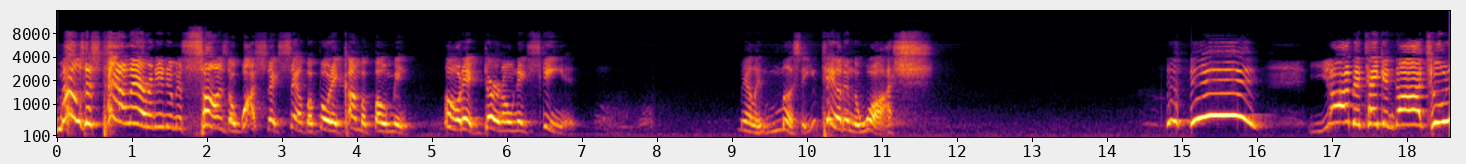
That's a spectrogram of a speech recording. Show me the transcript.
Moses tell Aaron and his sons to wash themselves before they come before me. All that dirt on their skin. Smelling musty. You tell them to wash. Y'all been taking God too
